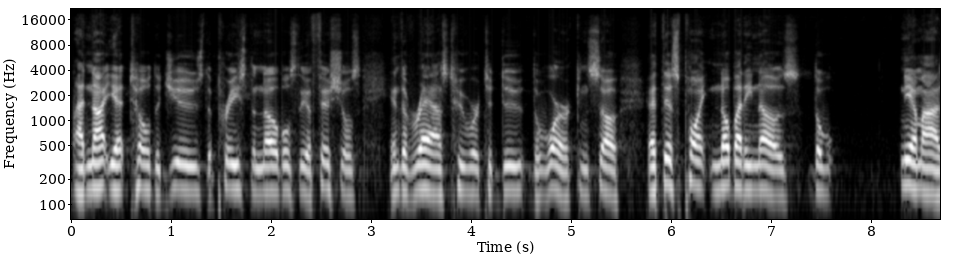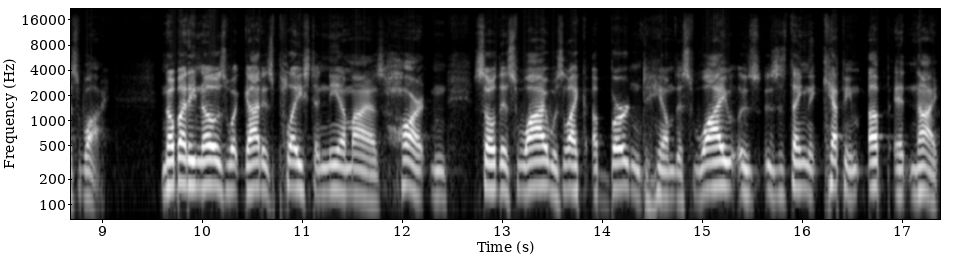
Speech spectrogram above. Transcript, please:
I had not yet told the Jews, the priests, the nobles, the officials, and the rest who were to do the work. And so at this point, nobody knows the Nehemiah's why. Nobody knows what God has placed in Nehemiah's heart. And so this why was like a burden to him. This why is, is the thing that kept him up at night.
